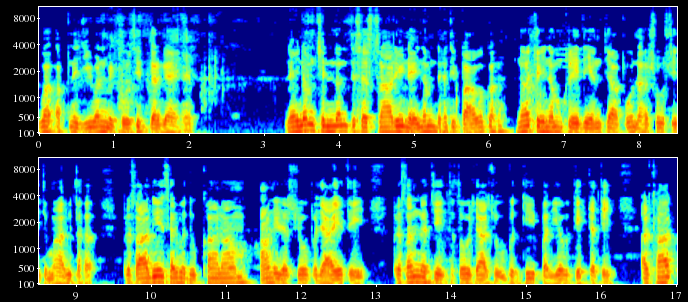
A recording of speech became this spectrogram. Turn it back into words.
वह अपने जीवन में घोषित कर गए हैं। नैनम छिंदंत शस्त्राणी नैनम दहति पावक, न चैनम क्लेदयंत्यापो न शोषित मारुत। प्रसादे सर्वदुखा हानिरस्योपजाते प्रसन्न चेतसो ह्यासु बुद्धि पर्यवतिष्ठते। अर्थात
